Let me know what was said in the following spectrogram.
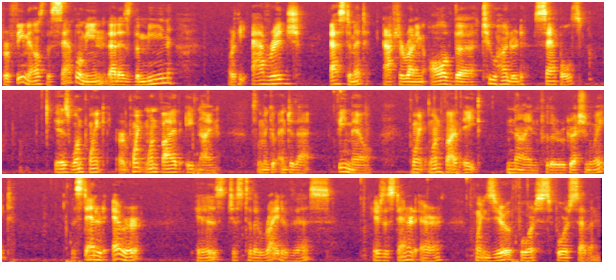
For females, the sample mean, that is the mean or the average estimate after running all of the 200 samples is 1 point, or 0.1589. So let me go enter that. Female, 0.1589 for the regression weight. The standard error is just to the right of this. Here's the standard error, 0.0447.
